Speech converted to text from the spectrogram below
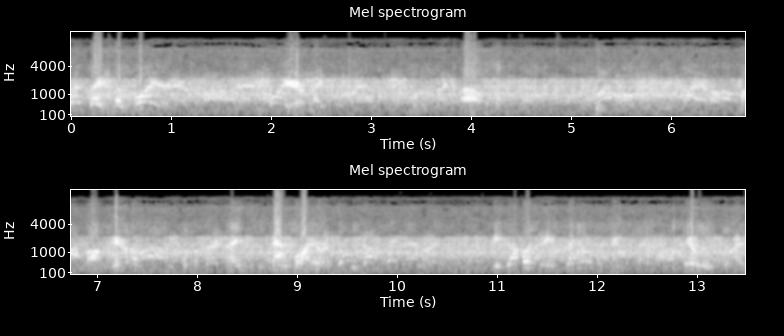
third baseman Boyer near the mound, and Boyer makes the grab for the second out. Baumholtz is retired on a pop up near the mound to the third baseman Ken Boyer. It brings up Dick Henry. He doubles and he singles and he singles on a fielding play.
